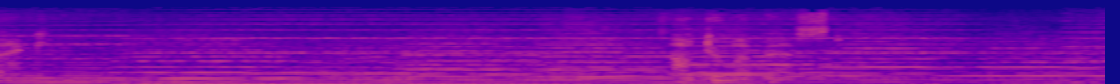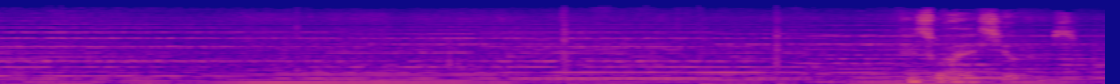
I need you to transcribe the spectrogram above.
Thank you. I'll do my best. That's why it's yours.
